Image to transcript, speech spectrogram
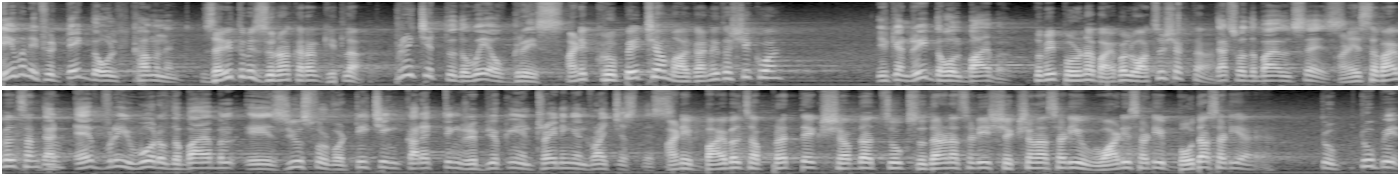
even if you take the old covenant जरी तुम्ही जुना करार घेतला preach it to the way of grace आणि कृपेच्या मार्गाने तो शिकवा you can read the whole bible तुम्ही पूर्ण बायबल वाचू शकता that's what the bible says आणि असं बायबल सांगतं that every word of the bible is useful for teaching correcting rebuking and training in righteousness आणि बायबलचा प्रत्येक शब्द चूक सुधारण्यासाठी शिक्षणासाठी वाढीसाठी बोधासाठी आहे 2, 2, Pe-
